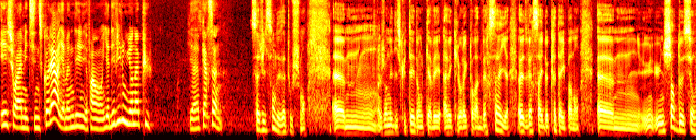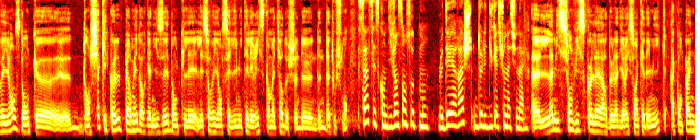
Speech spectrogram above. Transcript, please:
Et sur la médecine scolaire, il y a même des, enfin, il y a des villes où il y en a plus. Il y a personne. S'agissant des attouchements, euh, j'en ai discuté donc avec, avec le rectorat de Versailles, euh, de Versailles, de Créteil, pardon. Euh, une charte de surveillance donc dans chaque école permet d'organiser donc les, les surveillances et de limiter les risques en matière de ch- de- de- d'attouchement. Ça, c'est ce qu'en dit Vincent Sautemont, le DRH de l'éducation nationale. La mission vie scolaire de la direction académique accompagne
